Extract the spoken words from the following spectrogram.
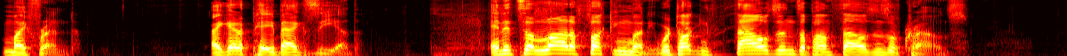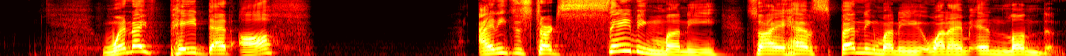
my friend. I gotta pay back Ziad. And it's a lot of fucking money. We're talking thousands upon thousands of crowns. When I've paid that off, I need to start saving money so I have spending money when I'm in London.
